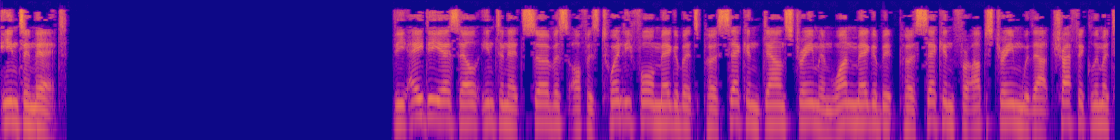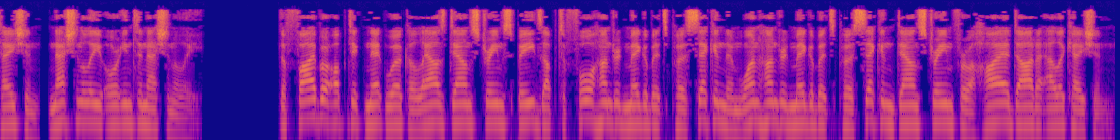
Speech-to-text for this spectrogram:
Internet The ADSL Internet service offers 24 megabits per second downstream and 1 megabit per second for upstream without traffic limitation, nationally or internationally. The fiber optic network allows downstream speeds up to 400 megabits per second and 100 megabits per second downstream for a higher data allocation.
